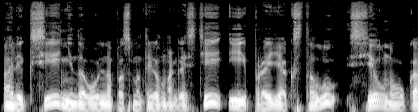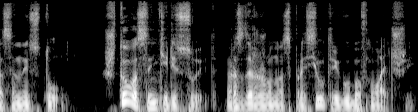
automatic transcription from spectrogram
Алексей недовольно посмотрел на гостей и, пройдя к столу, сел на указанный стул. «Что вас интересует?» – раздраженно спросил Трегубов-младший.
